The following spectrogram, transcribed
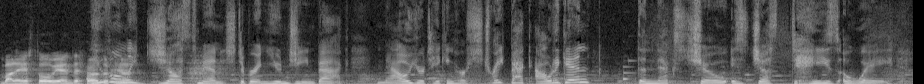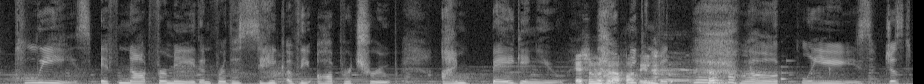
Vale, esto obviamente es para You've otro only just managed to bring Yunjin back. Now you're taking her straight back out again? The next show is just days away. Please, if not for me, then for the sake of the opera troupe, I'm begging you. Eso no será help fácil. convin- well, please, just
